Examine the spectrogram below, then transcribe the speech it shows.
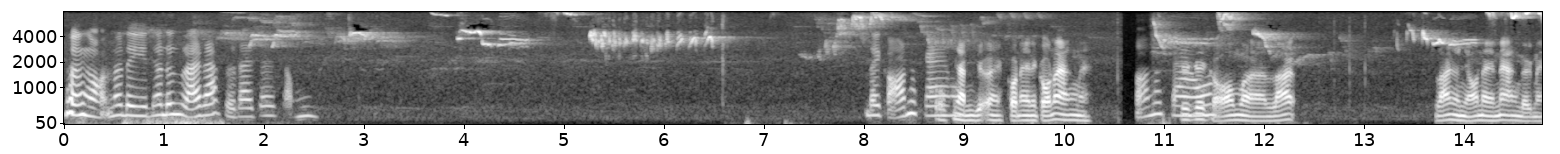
Nó ngồi nó đi nó đứng rải rác từ đây tới cổng. Đây cỏ nó Ủa, cao nhanh vậy? Con này cỏ nó ăn nè. Cỏ nó cao cái cái cỏ mà lá lá nhỏ nhỏ này nó ăn được nè.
